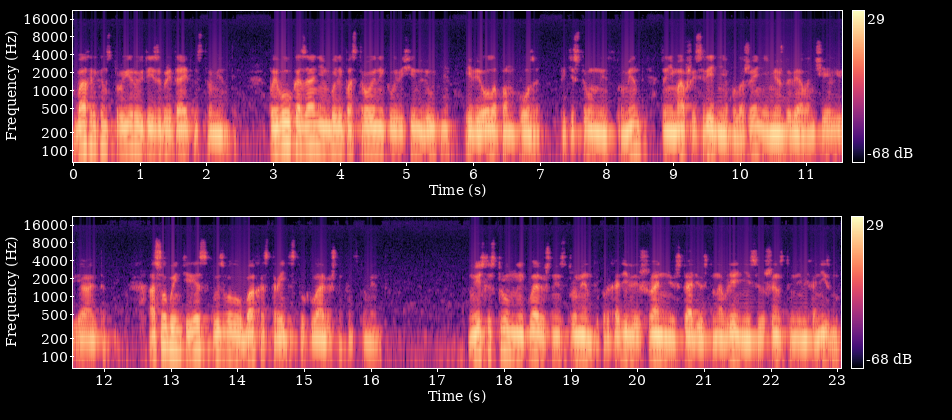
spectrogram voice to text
Бах реконструирует и изобретает инструменты. По его указаниям были построены клавесин лютня и виола помпоза, пятиструнный инструмент, занимавший среднее положение между виолончелью и альтом. Особый интерес вызвало у Баха строительство клавишных инструментов. Но если струнные и клавишные инструменты проходили лишь раннюю стадию становления и совершенствования механизмов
